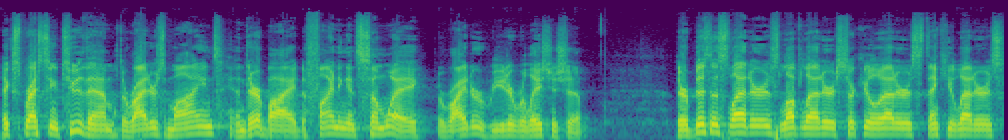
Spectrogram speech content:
expressing to them the writer's mind and thereby defining in some way the writer reader relationship. There are business letters, love letters, circular letters, thank you letters,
